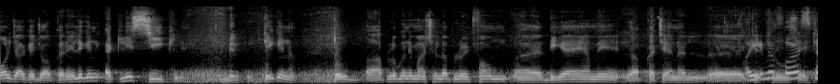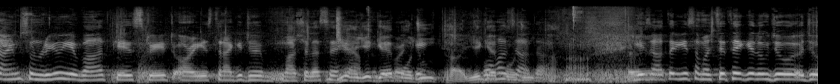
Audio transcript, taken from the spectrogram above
और जाके जॉब करें लेकिन एटलीस्ट सीख लें। बिल्कुल। ठीक है ना? तो आप लोगों ने माशाल्लाह प्लेटफॉर्म दिया है हमें आपका चैनल और ये मैं फ़र्स्ट टाइम सुन रही हूँ ये बात कि स्ट्रेट और इस तरह की जो माशाल्लाह से जी ये working, मौजूद था, ये बहुत मौजूद था। हाँ। ये ज़्यादातर ये समझते थे कि लोग जो जो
